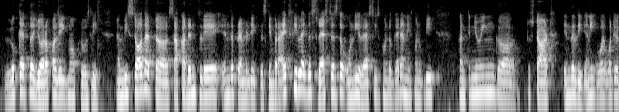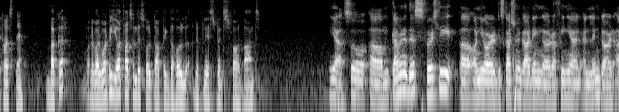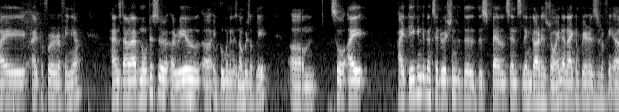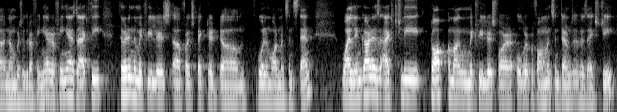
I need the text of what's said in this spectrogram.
look at the Europa League more closely. And we saw that uh, Saka didn't play in the Premier League this game, but I feel like this rest is the only rest he's going to get, and he's going to be continuing uh, to start in the league. Any what, what are your thoughts there? Bakar, what about what are your thoughts on this whole topic, the whole replacements for Barnes? Yeah, so um, coming to this, firstly, uh, on your discussion regarding uh, Rafinha and, and Lingard, I, I prefer Rafinha hands down. I've noticed a, a real uh, improvement in his numbers of late. Um, so I I take into consideration the the spell since Lingard has joined, and I compare his uh, numbers with Rafinha. Rafinha is actually third in the midfielders uh, for expected um, goal involvement since then, while Lingard is actually top among midfielders for overperformance in terms of his xG.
